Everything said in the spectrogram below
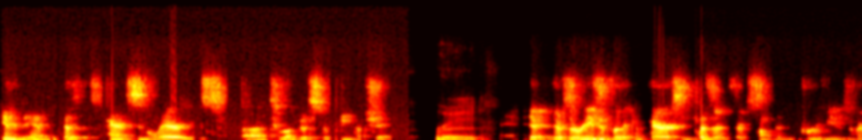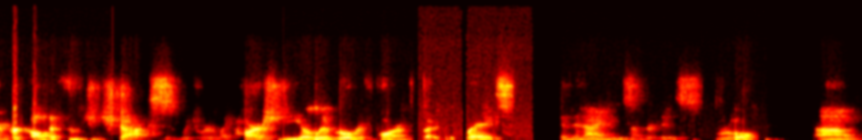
given to him because of his apparent similarities uh, to Augusto Pinochet. right. There, there's a reason for the comparison because there's, there's something Peruvians remember called the Fuji shocks, which were like harsh neoliberal reforms put into place in the 90s under his rule. Um,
